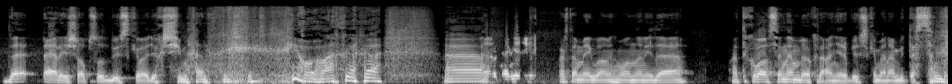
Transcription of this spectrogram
de erre is abszolút büszke vagyok simán. Jól van. uh... Egyébként akartam még valamit mondani, de Hát akkor valószínűleg nem vagyok rá annyira büszke, mert nem jut eszembe.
